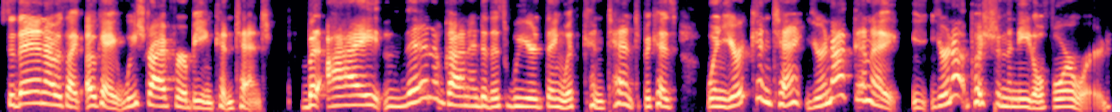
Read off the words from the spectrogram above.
So then I was like, okay, we strive for being content. But I then have gotten into this weird thing with content because when you're content, you're not gonna, you're not pushing the needle forward.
